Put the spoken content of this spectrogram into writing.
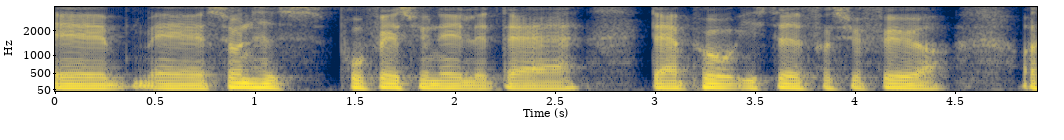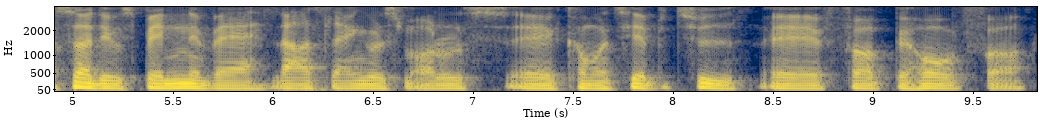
øh, øh, sundhedsprofessionelle, der, der er på i stedet for chauffører. Og så er det jo spændende, hvad large language models øh, kommer til at betyde øh, for behovet for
